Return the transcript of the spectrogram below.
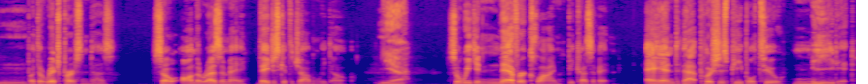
Mm. But the rich person does. So on the resume, they just get the job and we don't. Yeah. So we can never climb because of it. And that pushes people to need it.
